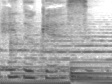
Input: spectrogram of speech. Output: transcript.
Hey Lucas.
